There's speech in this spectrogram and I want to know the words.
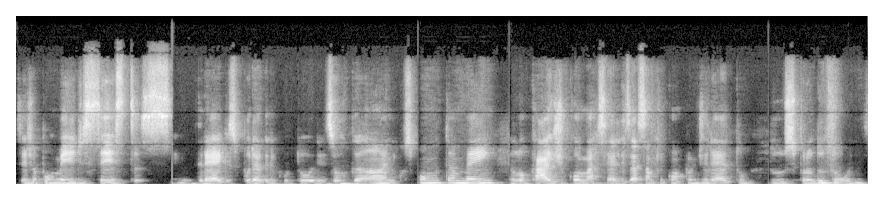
seja por meio de cestas entregues por agricultores orgânicos, como também locais de comercialização que compram direto dos produtores.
